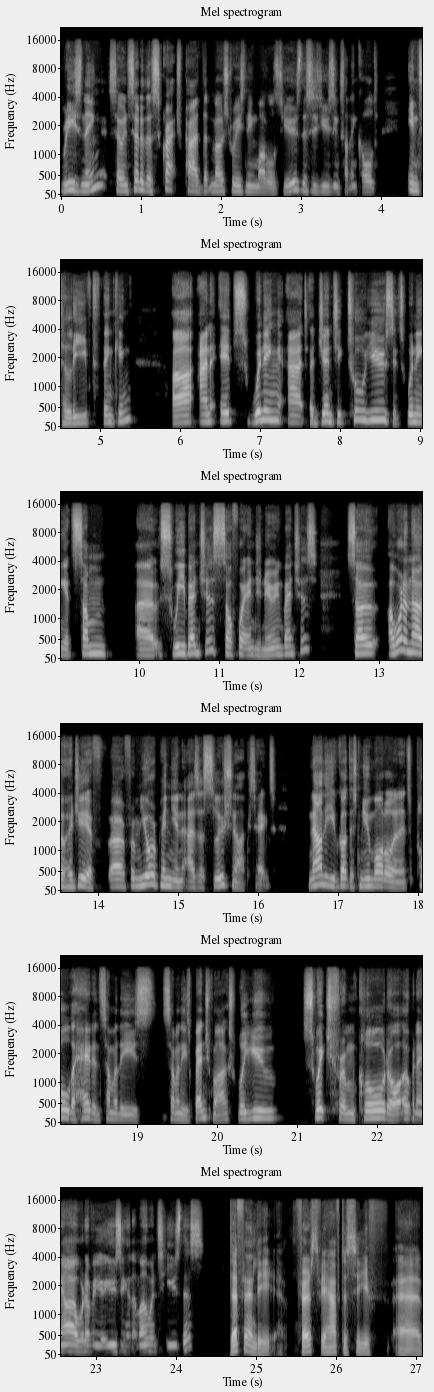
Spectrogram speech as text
reasoning. So instead of the scratch pad that most reasoning models use, this is using something called interleaved thinking. Uh, and it's winning at agentic tool use. It's winning at some uh, SWE benches, software engineering benches. So I want to know, Hajir, uh, from your opinion as a solution architect, now that you've got this new model and it's pulled ahead in some of these some of these benchmarks, will you switch from Claude or OpenAI or whatever you're using at the moment to use this? Definitely. First, we have to see if uh,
